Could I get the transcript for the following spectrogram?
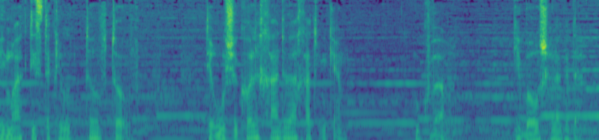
ואם רק תסתכלו טוב טוב, תראו שכל אחד ואחת מכם הוא כבר גיבור של אגדה.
